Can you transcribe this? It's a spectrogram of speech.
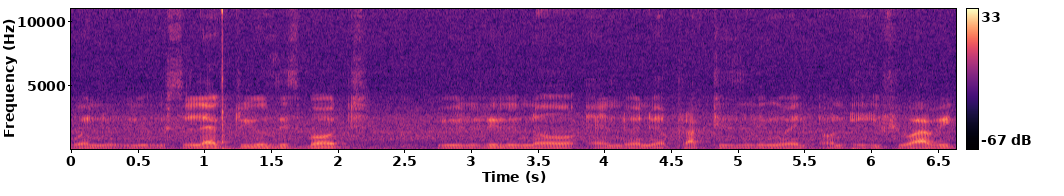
when you, you select to use this bot you will really know and when you are practicing when on if you have it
